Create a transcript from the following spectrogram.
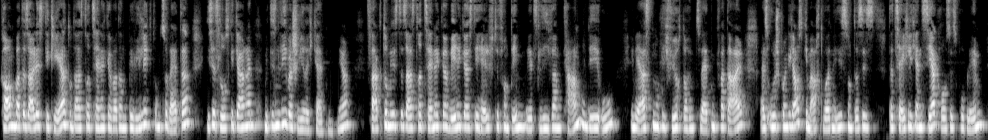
Kaum war das alles geklärt und AstraZeneca war dann bewilligt und so weiter, ist es losgegangen mit diesen Lieferschwierigkeiten. Ja? Faktum ist, dass AstraZeneca weniger als die Hälfte von dem jetzt liefern kann in die EU im ersten und ich fürchte auch im zweiten Quartal, als ursprünglich ausgemacht worden ist. Und das ist tatsächlich ein sehr großes Problem,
